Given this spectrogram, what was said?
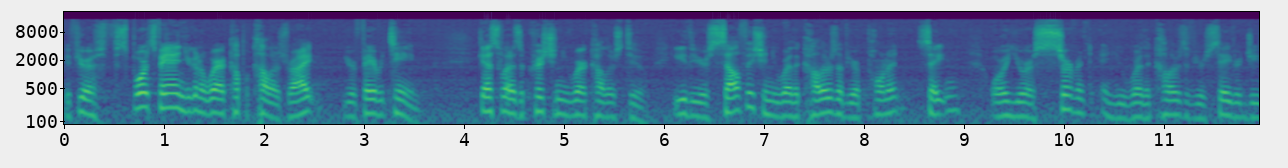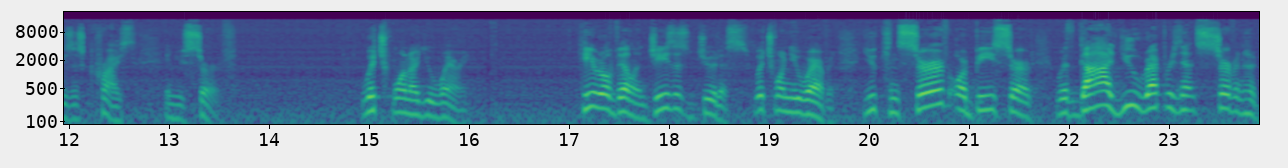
If you're a sports fan, you're going to wear a couple colors, right? Your favorite team. Guess what? As a Christian, you wear colors too. Either you're selfish and you wear the colors of your opponent, Satan, or you're a servant and you wear the colors of your Savior, Jesus Christ, and you serve. Which one are you wearing? hero, villain, Jesus, Judas, which one you wear. You can serve or be served. With God, you represent servanthood.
